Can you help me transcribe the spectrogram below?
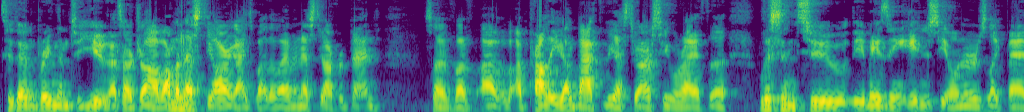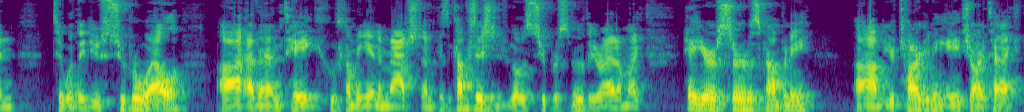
to then bring them to you. That's our job. I'm an SDR, guys. By the way, I'm an SDR for Ben. So I've, I've, I've, I've probably gone back to the SDRC where I have to listen to the amazing agency owners like Ben to what they do super well uh, and then take who's coming in and match them because the conversation goes super smoothly, right? I'm like, hey, you're a service company, um, you're targeting HR tech.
